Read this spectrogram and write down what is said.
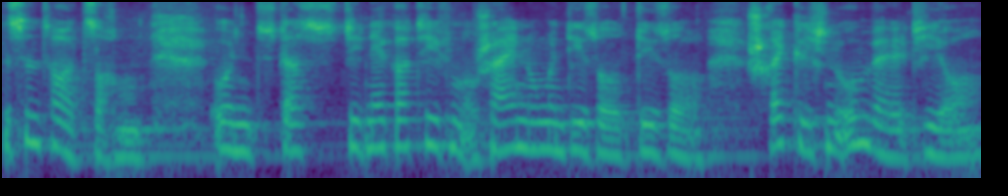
Es sind Tatsachen. Und dass die negativen Erscheinungen dieser, dieser schrecklichen Umwelt hier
